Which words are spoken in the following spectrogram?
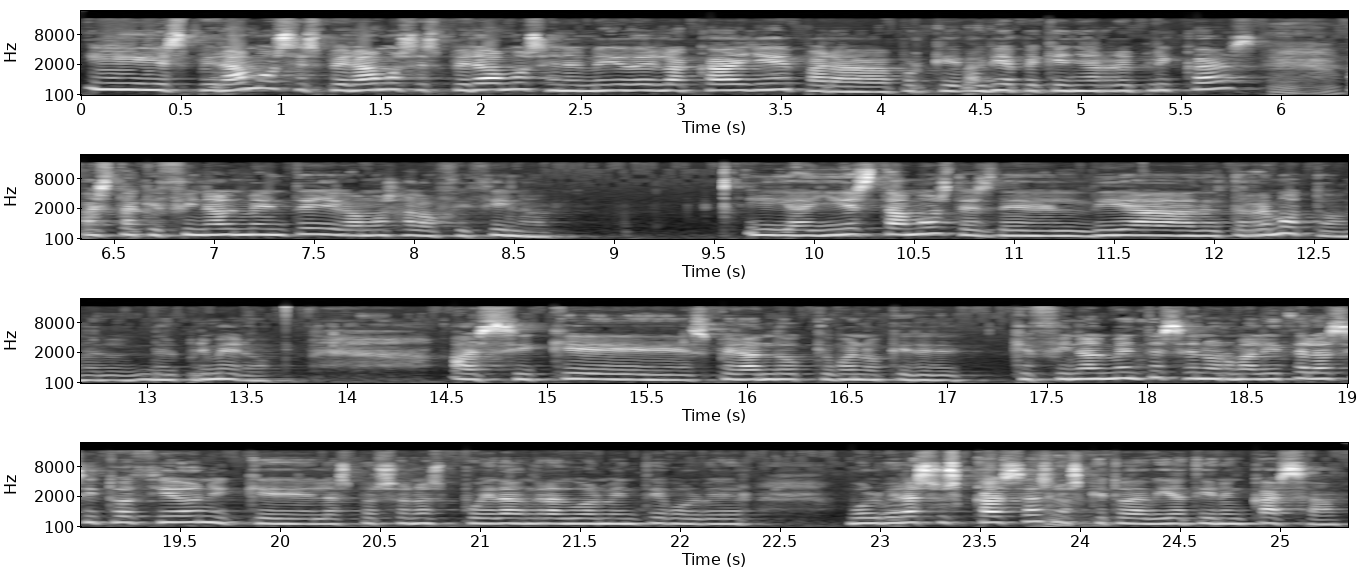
y esperamos, esperamos, esperamos en el medio de la calle para, porque había pequeñas réplicas, uh -huh. hasta que finalmente llegamos a la oficina y allí estamos desde el día del terremoto, del, del primero. Así que esperando que, bueno, que, finalmente se normalice la situación y que las personas puedan gradualmente volver, volver a sus casas, los que todavía tienen casa.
